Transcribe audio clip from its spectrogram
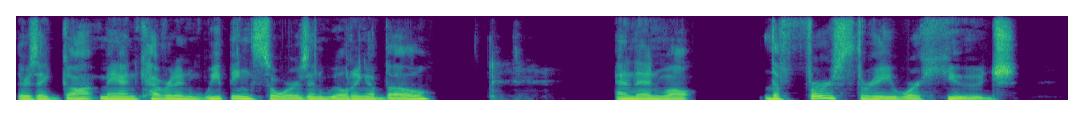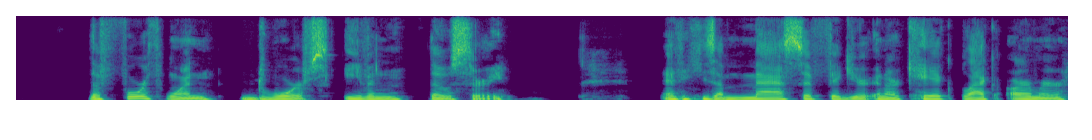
There's a gaunt man covered in weeping sores and wielding a bow. And then, well, the first three were huge. The fourth one dwarfs even those three. And he's a massive figure in archaic black armor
